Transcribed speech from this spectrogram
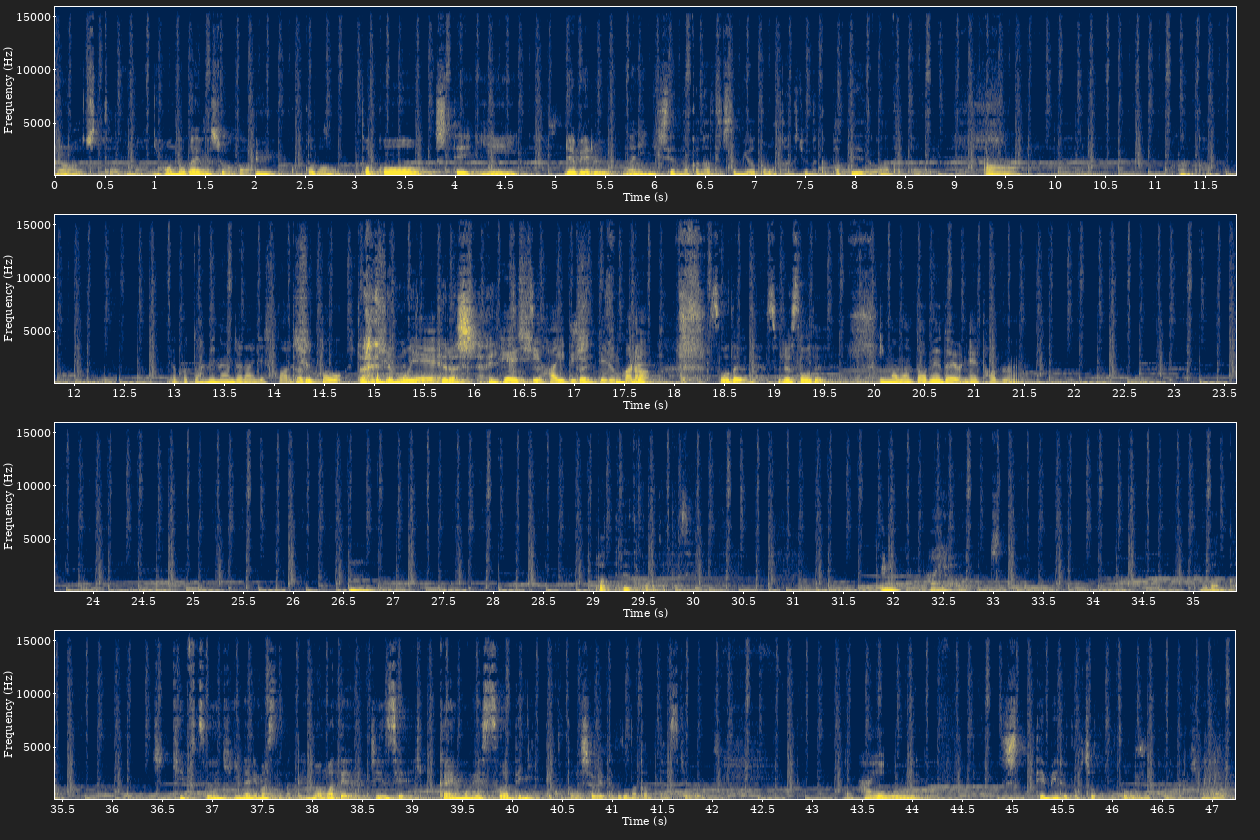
なるほどちょっと今日本の外務省がうん。ここの渡航していいレベル何にしてるのかなってちょっと見ようと思ったんですけどなんかパッて出てこなかったんで。あなやっぱダメなんじゃないですか？誰首都誰でも行ってらっしゃい。と兵士配備してるから。そうだよね。そりゃそうだよね。今はダメだよね多分。うん。パッて出てこなかったんですけど。うんはい。いやちょっと。でもなんかき普通に気になりますね。なんか今まで人生で一回も S は手にって言葉喋ったことなかったですけどはい。こう知ってみるとちょっとどういう国か気になる、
